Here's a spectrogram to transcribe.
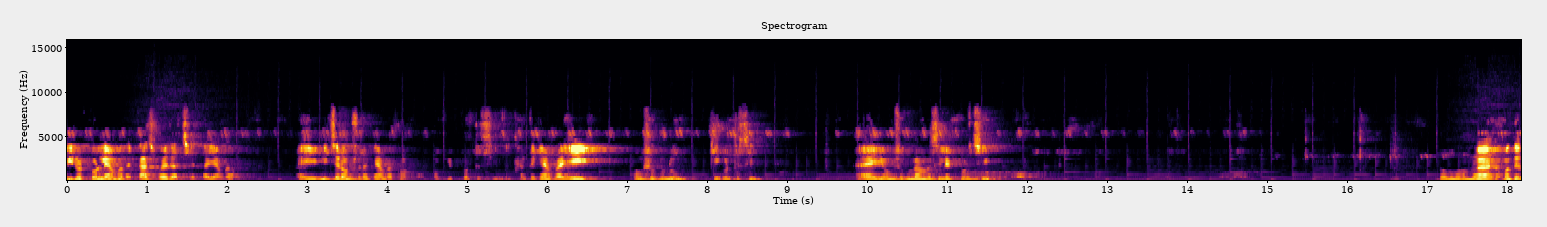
মিরর করলে আমাদের কাজ হয়ে যাচ্ছে, তাই আমরা এই নিচের অংশটাকে আমরা কমপ্লিট করতেছি। এখান থেকে আমরা এই অংশগুলো কি করতেছি? এই অংশগুলো আমরা সিলেক্ট করছি। তো আমরা আমাদের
